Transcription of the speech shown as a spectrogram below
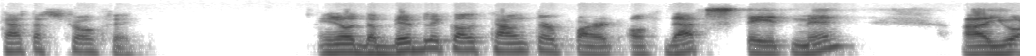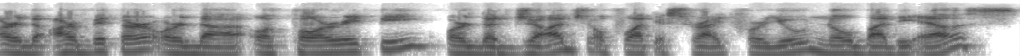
catastrophic. You know, the biblical counterpart of that statement uh, you are the arbiter or the authority or the judge of what is right for you, nobody else.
